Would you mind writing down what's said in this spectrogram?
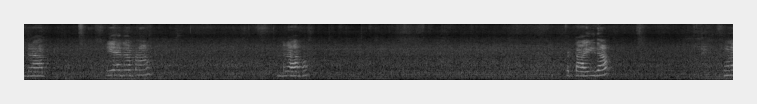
ਡਰਾਪ। ਇਹ ਹੈਗਾ ਆਪਣਾ। ਡਰਾਪ। ਕਟਾਈ ਦਾ। ਹੁਣ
